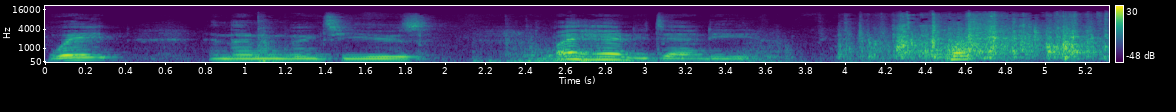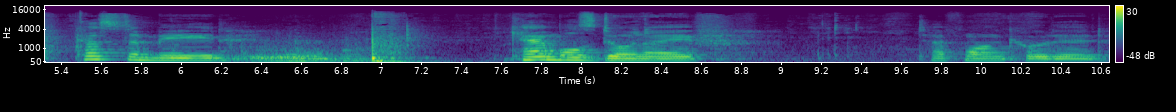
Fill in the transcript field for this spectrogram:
weight, and then I'm going to use my handy dandy custom made Campbell's dough knife, Teflon coated,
